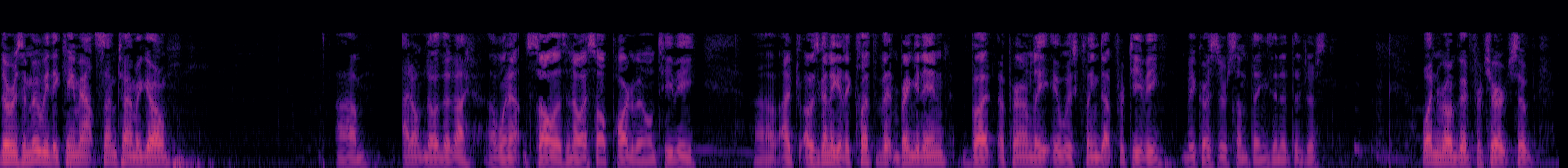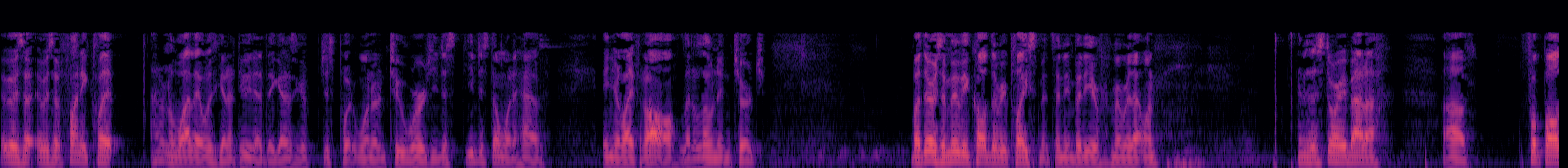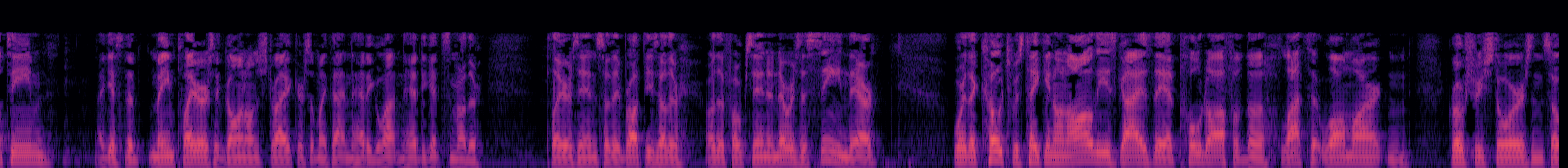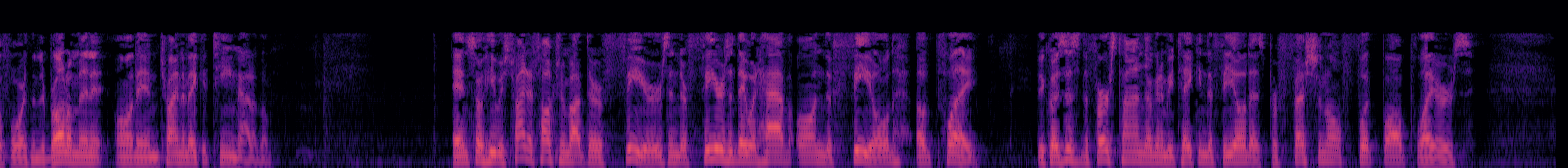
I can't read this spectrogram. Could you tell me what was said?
There was a movie that came out some time ago. Um, I don't know that I, I went out and saw this. I know I saw part of it on TV. Uh, I, I was going to get a clip of it and bring it in, but apparently it was cleaned up for TV because there's some things in it that just wasn't real good for church. So it was a, it was a funny clip. I don't know why they always got to do that. They got to just put one or two words you just you just don't want to have in your life at all, let alone in church. But there was a movie called The Replacements. Anybody remember that one? It was a story about a, a football team. I guess the main players had gone on strike or something like that, and they had to go out and they had to get some other players in. So they brought these other other folks in, and there was a scene there where the coach was taking on all these guys they had pulled off of the lots at Walmart and grocery stores and so forth, and they brought them in it, on in, trying to make a team out of them. And so he was trying to talk to them about their fears and their fears that they would have on the field of play. Because this is the first time they're going to be taking the field as professional football players.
